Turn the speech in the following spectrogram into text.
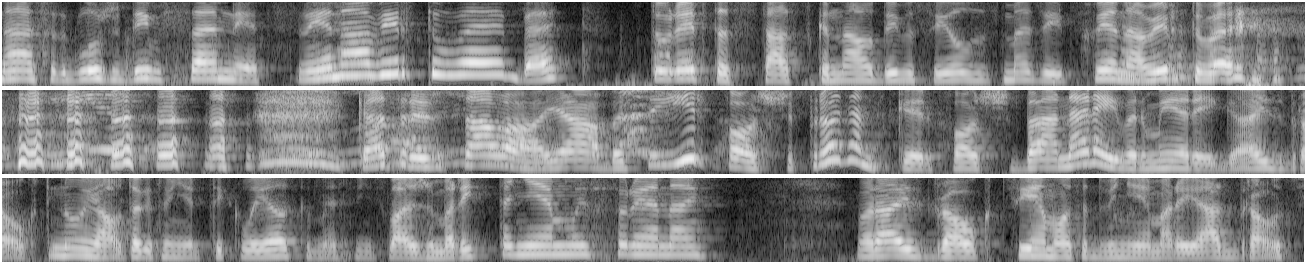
Nē, esat gluži divas saimnieces vienā virtuvē, bet. Tur ir tas stāsts, ka nav divas ilgas mezītes vienā virtuvē. Katra ir savā, jā, bet ir forši. Protams, ka ir forši. Bērni arī var mierīgi aizbraukt. Nu, jau tagad viņi ir tik lieli, ka mēs viņus laižam ar riteņiem līdz turienai. Var aizbraukt ciemos, tad viņiem arī atbrauc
